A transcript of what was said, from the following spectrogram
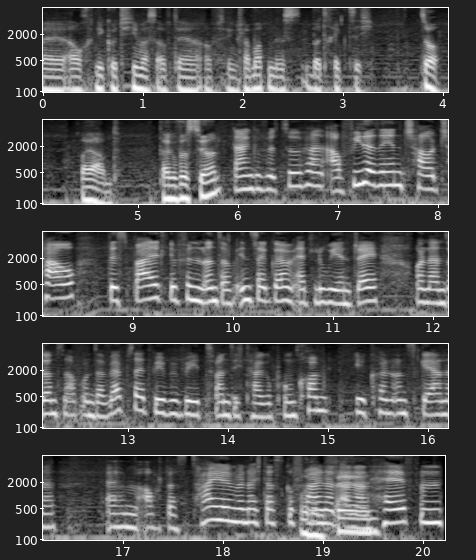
Weil auch Nikotin, was auf, der, auf den Klamotten ist, überträgt sich. So, Feierabend. Danke fürs Zuhören. Danke fürs Zuhören. Auf Wiedersehen. Ciao, ciao. Bis bald. Ihr findet uns auf Instagram at louisandj und ansonsten auf unserer Website www.20tage.com. Ihr könnt uns gerne ähm, auch das teilen, wenn euch das gefallen hat, anderen helfen,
